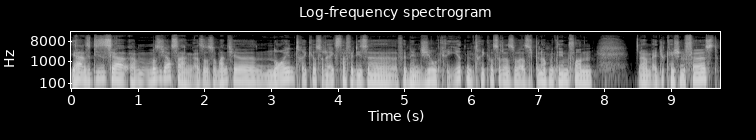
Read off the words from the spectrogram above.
Ja, also dieses Jahr ähm, muss ich auch sagen, also so manche neuen Trikots oder extra für diese, für den Giro kreierten Trikots oder so, also ich bin auch mit dem von ähm, Education First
